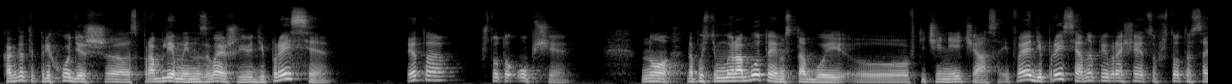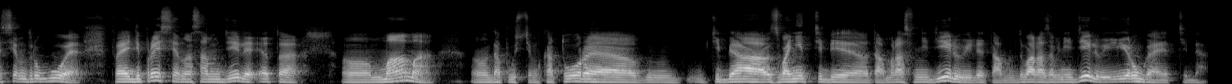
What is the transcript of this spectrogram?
когда ты приходишь э, с проблемой и называешь ее депрессия, это что-то общее. Но, допустим, мы работаем с тобой э, в течение часа, и твоя депрессия, она превращается в что-то совсем другое. Твоя депрессия на самом деле это э, мама, э, допустим, которая тебя звонит тебе там раз в неделю или там два раза в неделю и ругает тебя.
